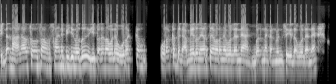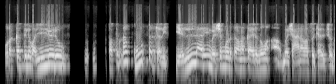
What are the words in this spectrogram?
പിന്നെ നാലാമത്തെ ദിവസം അവസാനിപ്പിക്കുന്നത് ഈ പറയുന്ന പോലെ ഉറക്കം ഉറക്കത്തിന്റെ അമീർ നേരത്തെ പറഞ്ഞ പോലെ തന്നെ അക്ബറിനെ കൺവിൻസ് ചെയ്ത പോലെ തന്നെ ഉറക്കത്തിൽ വലിയൊരു സത്യം പറഞ്ഞാൽ കൂട്ടച്ചതി. എല്ലാരെയും വിഷം കൊടുത്ത കണക്കായിരുന്നു ഷാനവാസ് ചതിച്ചത്.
